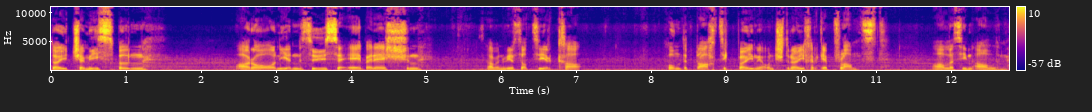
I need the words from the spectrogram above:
deutsche Mispeln, Aronien, süße Ebereschen. Jetzt haben wir so circa 180 Bäume und Sträucher gepflanzt. Alles in allem.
